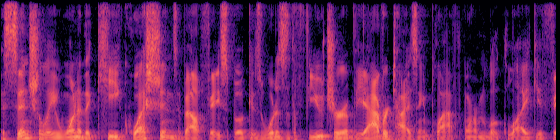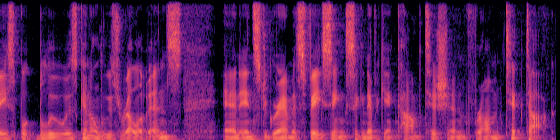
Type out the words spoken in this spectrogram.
Essentially, one of the key questions about Facebook is what does the future of the advertising platform look like if Facebook Blue is going to lose relevance? And Instagram is facing significant competition from TikTok.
